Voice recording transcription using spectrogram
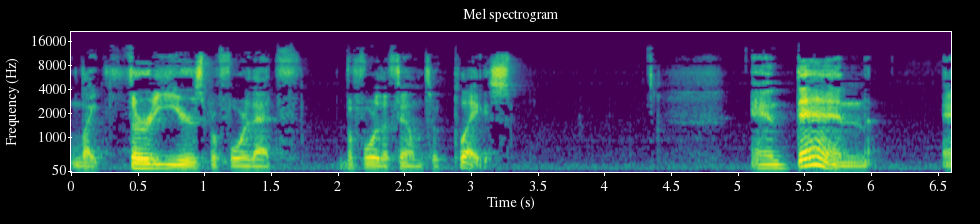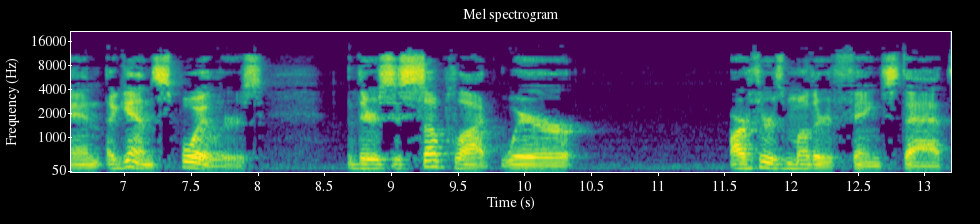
like 30 years before that before the film took place. And then and again spoilers there's this subplot where Arthur's mother thinks that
